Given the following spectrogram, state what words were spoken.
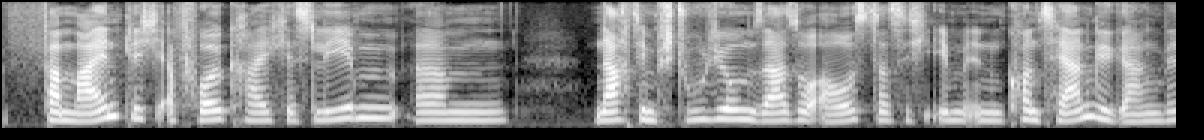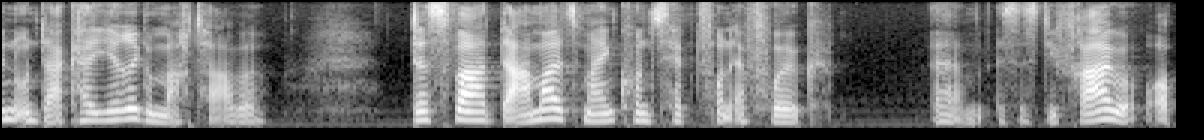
vermeintlich erfolgreiches Leben ähm, nach dem Studium sah so aus, dass ich eben in einen Konzern gegangen bin und da Karriere gemacht habe. Das war damals mein Konzept von Erfolg. Ähm, es ist die Frage, ob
